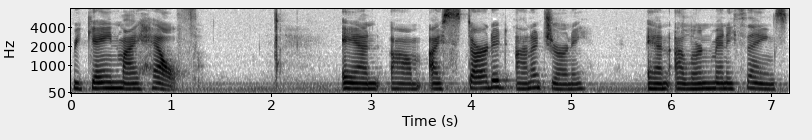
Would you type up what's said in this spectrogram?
regain my health. And um, I started on a journey, and I learned many things.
